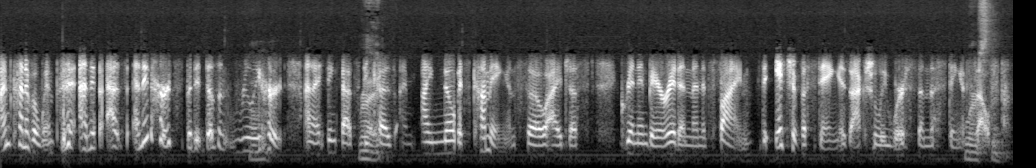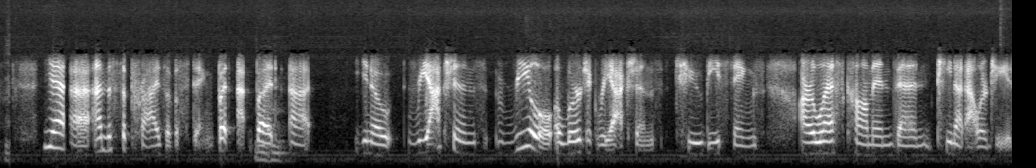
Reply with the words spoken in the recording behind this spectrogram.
I'm kind of a wimp, and it and it hurts, but it doesn't really mm. hurt, and I think that's right. because I'm I know it's coming, and so I just grin and bear it, and then it's fine. The itch of a sting is actually worse than the sting itself. Than... Yeah, and the surprise of a sting, but but. Mm-hmm. Uh, you know, reactions, real allergic reactions to bee stings are less common than peanut allergies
